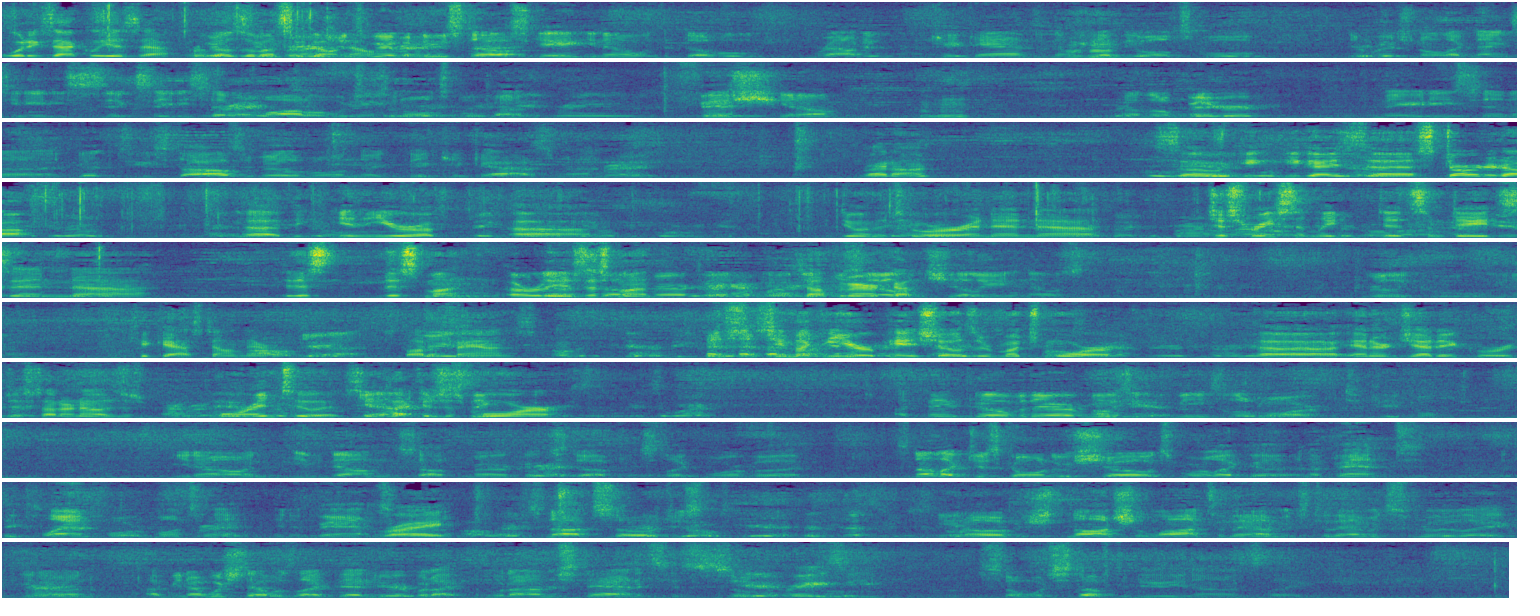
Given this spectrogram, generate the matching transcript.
What exactly is that for those of us who don't know? We have a new style skate, you know, with the double rounded kick hands, and then we have Mhm. the old school, the original like 1986, 87 model, which is an old school kind of fish, you know, hmm a little bigger from the 80s, and uh, got two styles available, and they, they kick ass, man. Right. Right on. So you, you guys uh, started off uh, the, in Europe uh, doing the tour, and then uh, just recently did some dates in uh, this this month, early as this South month. America, South America. Chile, and that was really cool, you know. Kick ass down there. Yeah, A lot of fans. It seemed like the European shows are much more uh, energetic, or just I don't know, just more into it. Seems Yeah, like there's just just think- more. I think over there, music yeah. means a little more to people. You know, and even down in South America and Right. stuff, it's like more of a. It's not like just going to a show. It's more like a, an event that they plan for months in, Right. in advance. Right. It's not so just you know nonchalant to them. It's to them. It's really like you know. And, I mean, I wish that was like that here, but I what I understand, it's just so Yeah. crazy, so much stuff to do. You know, it's like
